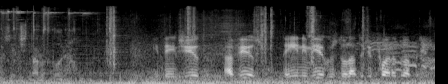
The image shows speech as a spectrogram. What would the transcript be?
A gente tá no porão. Entendido. Aviso. Tem inimigos do lado de fora do abrigo.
